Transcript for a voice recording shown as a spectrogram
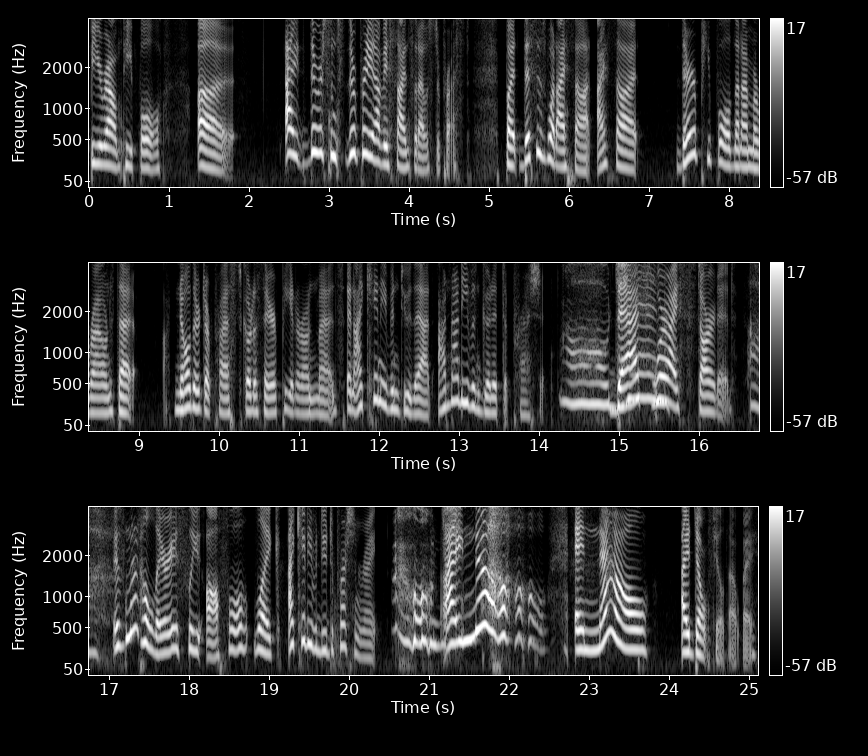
be around people. Uh, I there were some there were pretty obvious signs that I was depressed. But this is what I thought. I thought there are people that I'm around that know they're depressed, go to therapy and are on meds, and I can't even do that. I'm not even good at depression. Oh, That's Jen. where I started. Isn't that hilariously awful? Like I can't even do depression right. Oh, I know. And now I don't feel that way.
